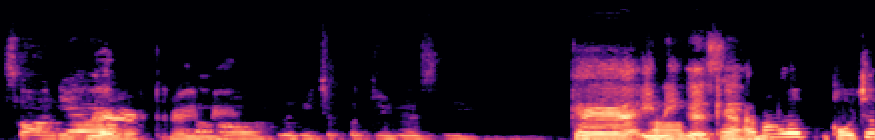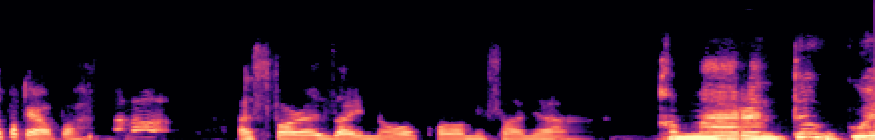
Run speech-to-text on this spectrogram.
soalnya better train ya. uh, lebih cepet juga sih. Kayak ini Um, gak sih? emang lo coachnya pakai apa karena as far as I know kalau misalnya Kemarin tuh gue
